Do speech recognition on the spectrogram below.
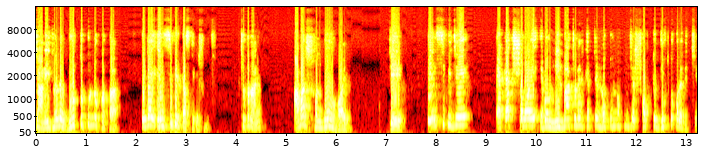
চান, এই ধরনের গুরুত্বপূর্ণ কথা এটা এনসিপির কাছ থেকে শুনেছি। সুতরাং আমার সন্দেহ হয় যে এনসিপি যে এক এক সময় এবং নির্বাচনের ক্ষেত্রে নতুন নতুন যে শর্ত যুক্ত করে দিচ্ছে,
